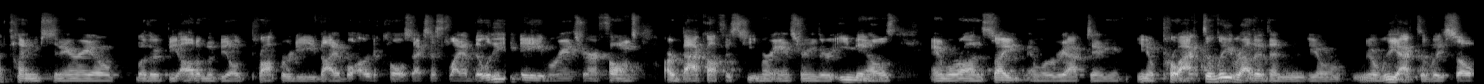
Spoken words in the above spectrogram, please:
a claim scenario, whether it be automobile, property, valuable articles, excess liability, A, we're answering our phones, our back office team are answering their emails, and we're on site and we're reacting, you know, proactively rather than, you know, you know reactively so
